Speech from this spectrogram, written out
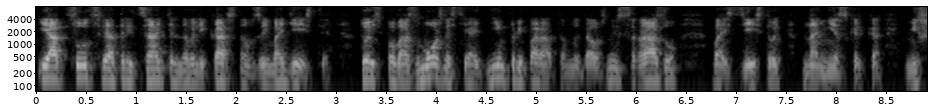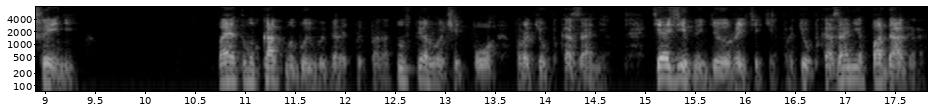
и отсутствие отрицательного лекарственного взаимодействия. То есть по возможности одним препаратом мы должны сразу воздействовать на несколько мишеней. Поэтому как мы будем выбирать препарат? Ну, в первую очередь по противопоказаниям. Тиазидные диуретики, противопоказания подагра.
